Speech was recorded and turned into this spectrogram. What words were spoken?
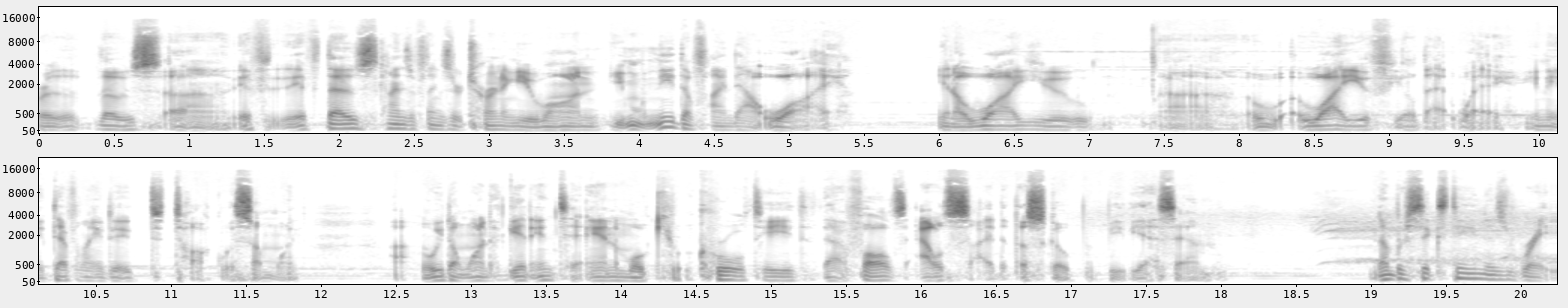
for those, uh, if if those kinds of things are turning you on, you need to find out why. You know why you uh, why you feel that way. You need definitely to, to talk with someone. Uh, we don't want to get into animal cruelty that falls outside of the scope of BDSM. Number 16 is rape.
